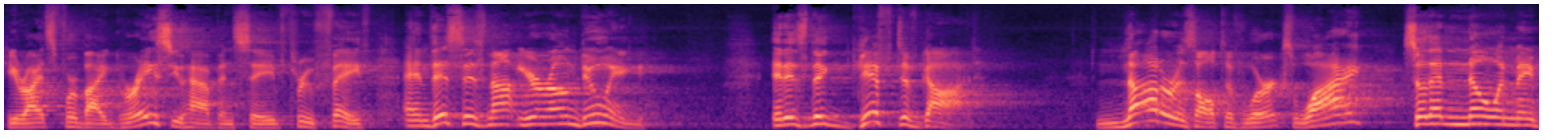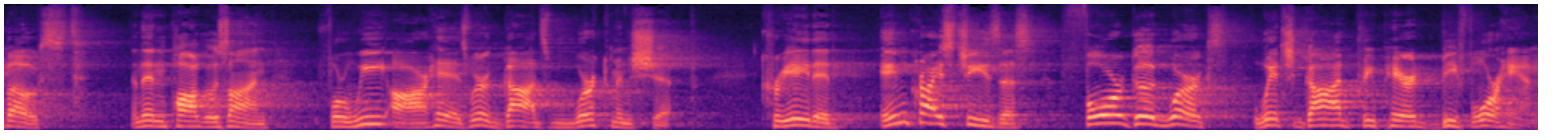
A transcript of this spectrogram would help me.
He writes, For by grace you have been saved through faith, and this is not your own doing. It is the gift of God, not a result of works. Why? so that no one may boast. And then Paul goes on, for we are his, we're God's workmanship, created in Christ Jesus for good works, which God prepared beforehand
